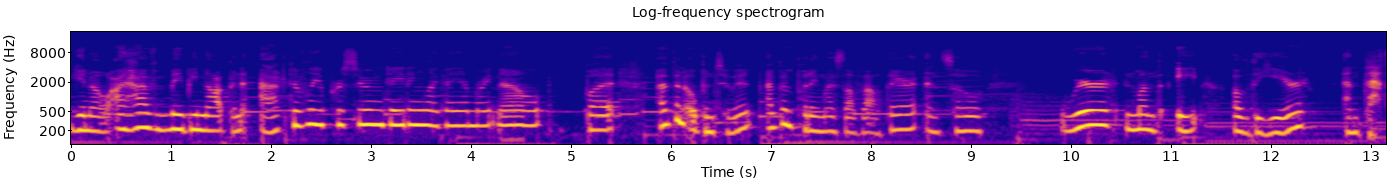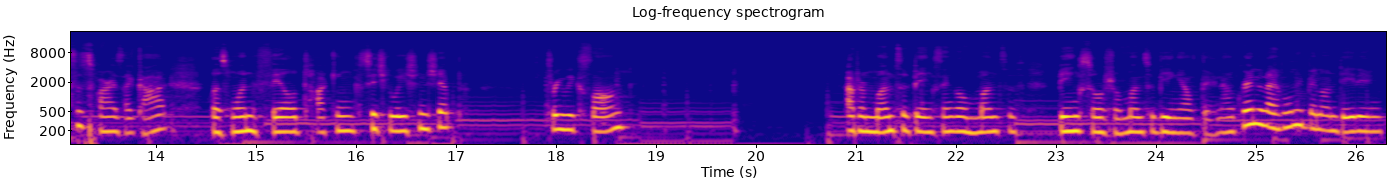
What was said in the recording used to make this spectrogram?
you know, I have maybe not been actively pursuing dating like I am right now, but I've been open to it. I've been putting myself out there. And so we're in month eight of the year. And that's as far as I got was one failed talking situationship, three weeks long after months of being single, months of being social, months of being out there. Now, granted, I've only been on dating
